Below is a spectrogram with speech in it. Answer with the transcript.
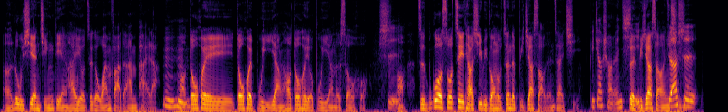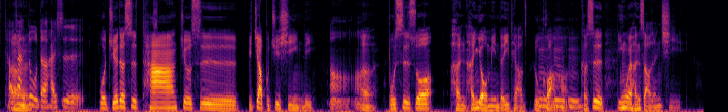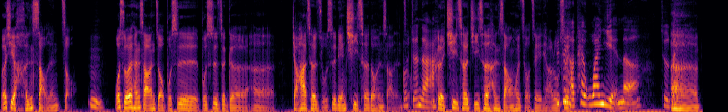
呃，路线、景点还有这个玩法的安排啦，嗯，哦，都会都会不一样，然后都会有不一样的收获。是哦，只不过说这条西皮公路真的比较少人在骑，比较少人骑，对，比较少人骑，主要是挑战度的还是？我觉得是它就是比较不具吸引力，哦，呃，不是说很很有名的一条路况哈，可是因为很少人骑，而且很少人走。嗯，我所谓很少人走，不是不是这个呃脚踏车主，是连汽车都很少人走。真的啊？对，汽车、机车很少人会走这一条路。这条太蜿蜒了，就呃，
